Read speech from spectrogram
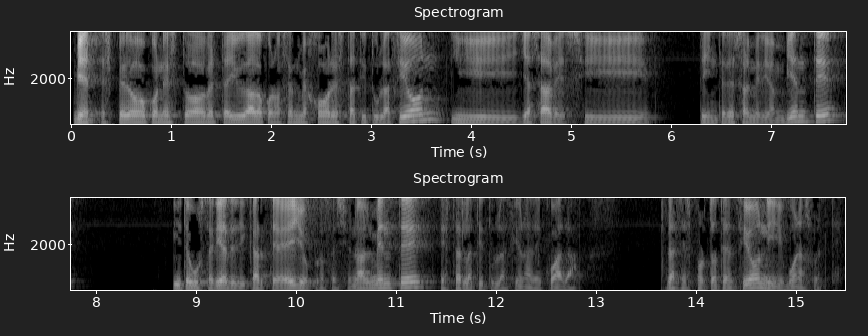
Bien, espero con esto haberte ayudado a conocer mejor esta titulación y ya sabes, si te interesa el medio ambiente, y te gustaría dedicarte a ello profesionalmente, esta es la titulación adecuada. Gracias por tu atención y buena suerte.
